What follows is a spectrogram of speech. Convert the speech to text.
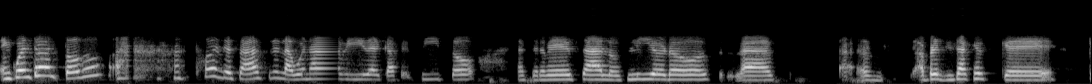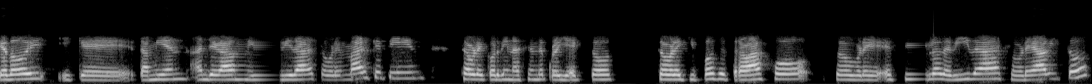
encuentran todo, todo el desastre, la buena vida, el cafecito, la cerveza, los libros, los ah, aprendizajes que, que doy y que también han llegado a mi vida sobre marketing, sobre coordinación de proyectos, sobre equipos de trabajo, sobre estilo de vida, sobre hábitos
